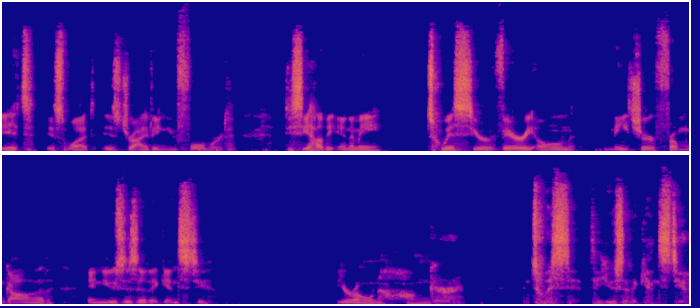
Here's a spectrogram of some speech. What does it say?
It is what is driving you forward. Do you see how the enemy twists your very own nature from God and uses it against you? Your own hunger and twist it to use it against you.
